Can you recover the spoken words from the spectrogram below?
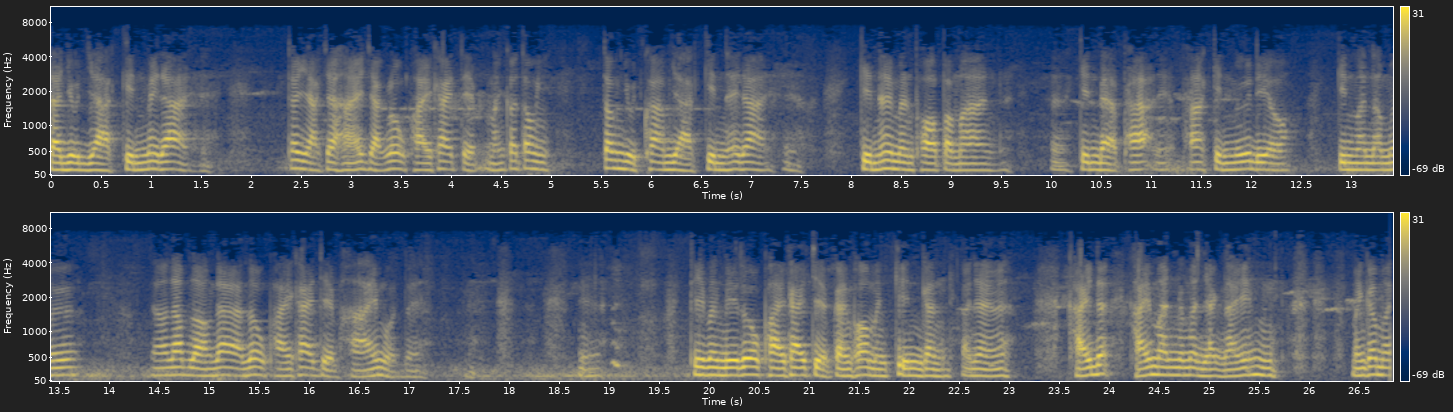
แต่หยุดอยากกินไม่ได้ ถ้าอยากจะหายจากโรคภัยไข้เจ็บ มันก็ต้องต้องหยุดความอยากกินให้ได้ กินให้มันพอประมาณ กินแบบพระเนี่ยพระกินมื้อเดียว กินวันละมื้อ แล้วรับรองได้โรคภัยไข้เจ็บหายหมดเลยที่มันมีโรคภัยไข้เจ็บกันเพราะมันกินกันเข้าใจไหมไขไขมันมันจากไหน มันก็มา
